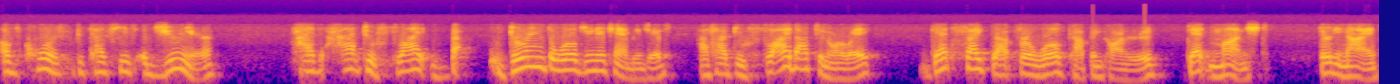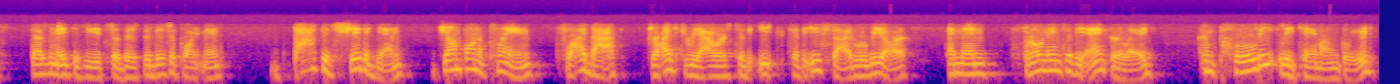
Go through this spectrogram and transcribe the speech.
of course, because he's a junior, has had to fly back during the World Junior Championships. Has had to fly back to Norway, get psyched up for a World Cup in Konnerud, get munched, 39th, doesn't make the heat, so there's the disappointment. Pack his shit again, jump on a plane, fly back, drive three hours to the east, to the east side where we are, and then thrown into the anchor leg, completely came unglued.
